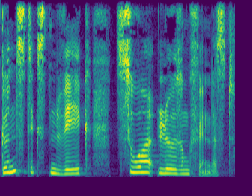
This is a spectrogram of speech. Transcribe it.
günstigsten Weg zur Lösung findest.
